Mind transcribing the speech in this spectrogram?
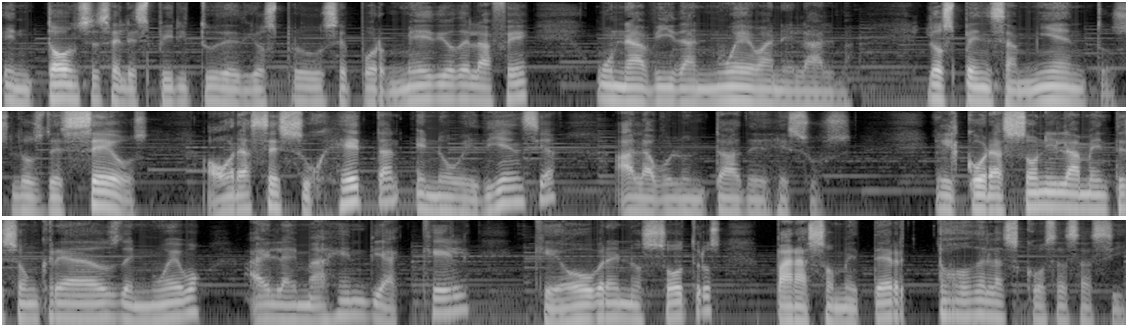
Entonces el Espíritu de Dios produce por medio de la fe una vida nueva en el alma. Los pensamientos, los deseos, ahora se sujetan en obediencia a la voluntad de Jesús. El corazón y la mente son creados de nuevo a la imagen de aquel que obra en nosotros para someter todas las cosas así.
